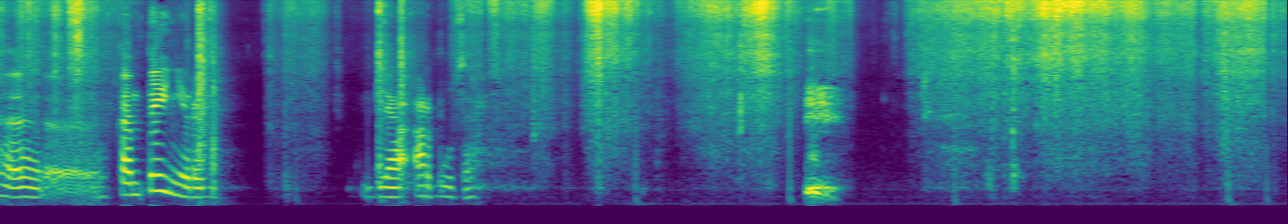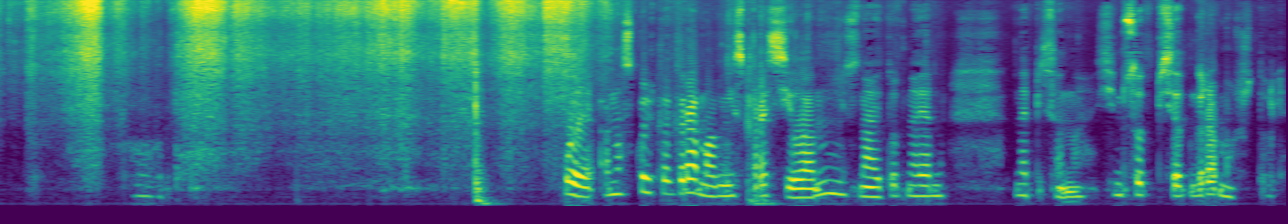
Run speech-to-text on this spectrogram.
э, контейнеры для арбуза. Вот. Ой, а на сколько граммов не спросила? Ну, не знаю, тут, наверное, написано 750 граммов, что ли.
